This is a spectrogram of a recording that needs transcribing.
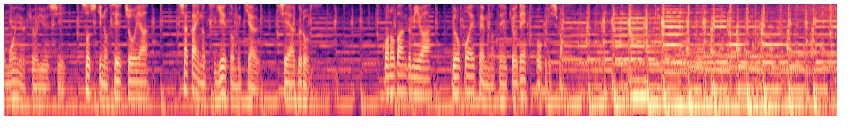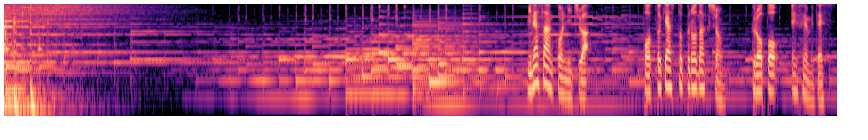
思いを共有し組織の成長や社会の次へと向き合うシェアグロース。この番組はプロポ FM の提供でお送りします。皆さんこんにちは。ポッドキャストプロダクションプロポ FM です。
